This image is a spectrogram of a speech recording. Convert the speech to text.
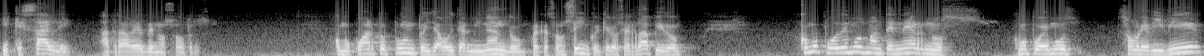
y que sale a través de nosotros. Como cuarto punto, y ya voy terminando, porque son cinco y quiero ser rápido, ¿cómo podemos mantenernos, cómo podemos sobrevivir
